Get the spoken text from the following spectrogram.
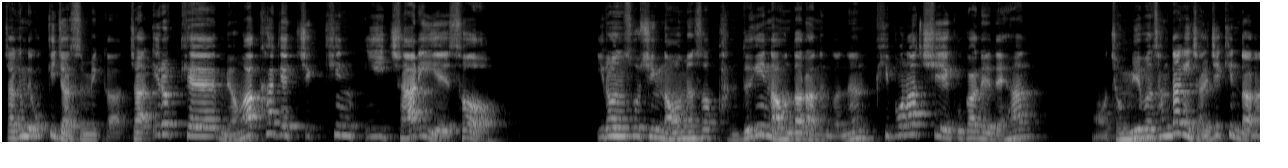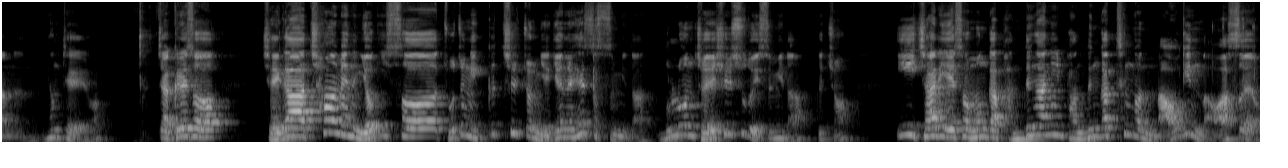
자, 근데 웃기지 않습니까? 자, 이렇게 명확하게 찍힌 이 자리에서 이런 소식 나오면서 반등이 나온다라는 것은 피보나치의 구간에 대한 어, 정립은 상당히 잘 지킨다라는 형태예요. 자, 그래서 제가 처음에는 여기서 조정의 끝을 좀 예견을 했었습니다. 물론 저의 실수도 있습니다. 그쵸? 이 자리에서 뭔가 반등 아닌 반등 같은 건 나오긴 나왔어요.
